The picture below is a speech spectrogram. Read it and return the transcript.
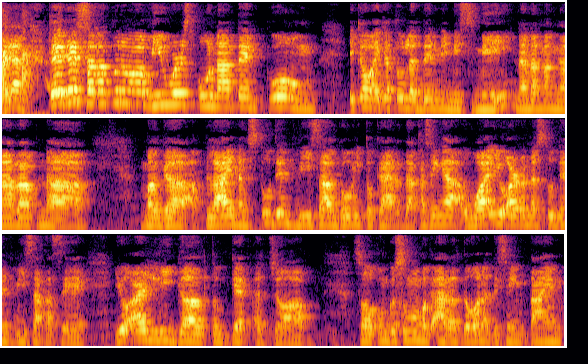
Ayan. Kaya guys, sa lahat po ng mga viewers po natin, kung ikaw ay katulad din ni Miss May na nangangarap na mag-apply ng student visa going to Canada. Kasi nga, while you are on a student visa kasi, you are legal to get a job. So, kung gusto mo mag-aral doon at the same time,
